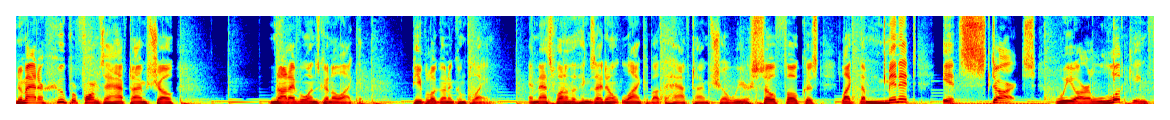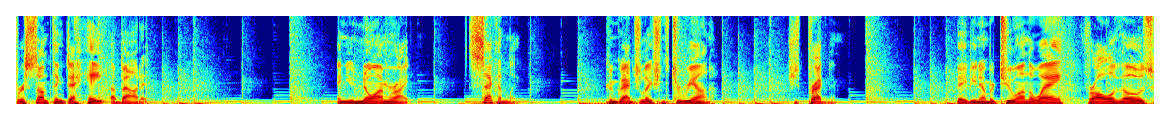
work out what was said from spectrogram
no matter who performs a halftime show, not everyone's going to like it. People are going to complain. And that's one of the things I don't like about the halftime show. We are so focused, like the minute it starts, we are looking for something to hate about it. And you know I'm right. Secondly, congratulations to Rihanna. She's pregnant. Baby number two on the way. For all of those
